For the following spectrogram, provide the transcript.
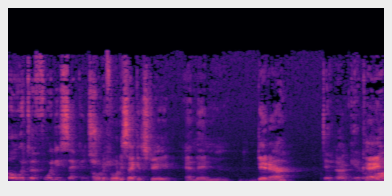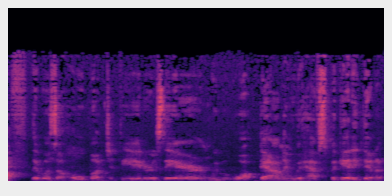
Over to 42nd Street. over to 42nd Street, and then dinner. dinner, get Okay. off. There was a whole bunch of theaters there, and we would walk down and we'd have spaghetti dinner.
